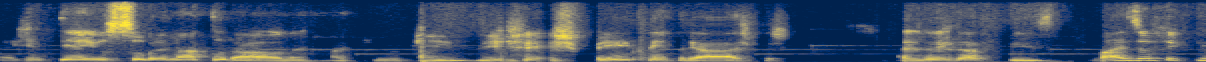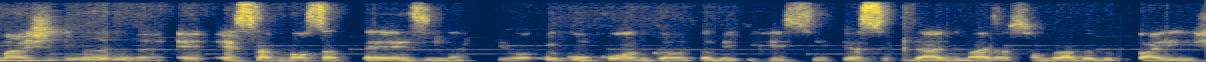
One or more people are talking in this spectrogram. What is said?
a gente tem aí o sobrenatural, né, aquilo que diz respeito, entre aspas, às leis da física. Mas eu fico imaginando, né, essa nossa tese, né, eu, eu concordo com ela também, que Recife é a cidade mais assombrada do país.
